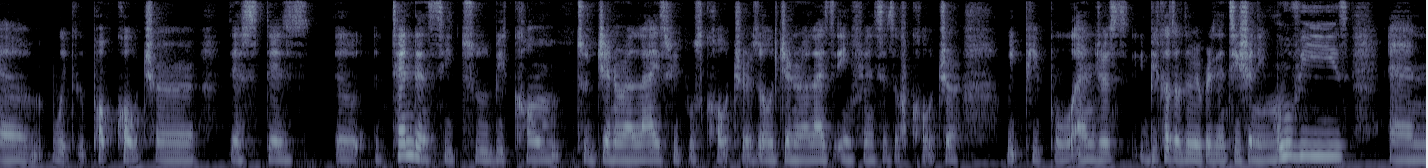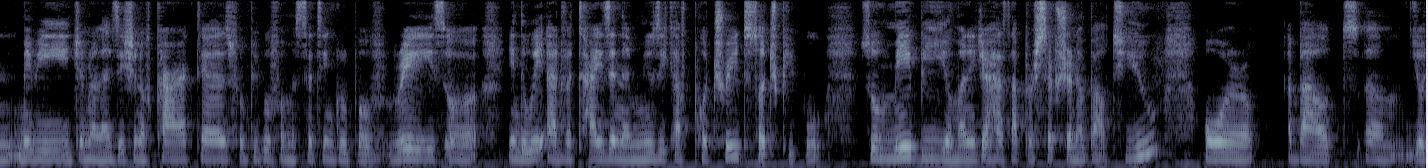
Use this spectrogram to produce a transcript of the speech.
um, with pop culture, there's there's a, tendency to become to generalize people's cultures or generalize influences of culture with people and just because of the representation in movies and maybe generalization of characters from people from a certain group of race or in the way advertising and music have portrayed such people. So maybe your manager has that perception about you or about um, your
